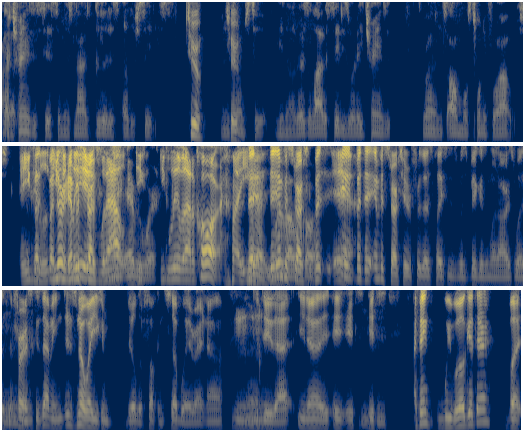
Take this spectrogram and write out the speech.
our transit system is not as good as other cities True. when True. it comes to it. You know, there's a lot of cities where they transit runs almost 24 hours. And you can, but you can live without They're you, everywhere. you can live without a car. Like, the, Yeah, the live out of infrastructure, car. but eh, Yeah. but the infrastructure for those places was bigger than what ours was at Mhm. first. Because I mean, there's no way you can build a fucking subway right now Mhm. to do that. You know, it, it- it's it's. Mm-hmm. I think we will get there, but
